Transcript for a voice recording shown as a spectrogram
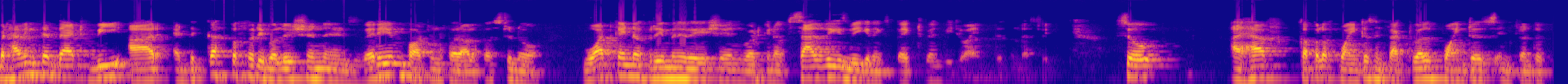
But having said that, we are at the cusp of a revolution and it's very important for all of us to know what kind of remuneration, what kind of salaries we can expect when we join this industry. So I have a couple of pointers, in fact, 12 pointers in front of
